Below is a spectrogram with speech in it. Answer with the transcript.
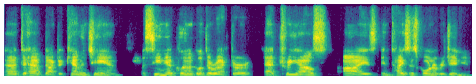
uh, to have Dr. Kevin Chan, a senior clinical director at Treehouse Eyes in Tysons Corner, Virginia.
